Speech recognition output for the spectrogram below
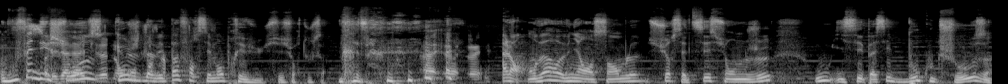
Vous faites des choses épisodes, que je n'avais pas forcément prévues, c'est surtout ça. ouais, ouais. Alors, on va revenir ensemble sur cette session de jeu où il s'est passé beaucoup de choses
